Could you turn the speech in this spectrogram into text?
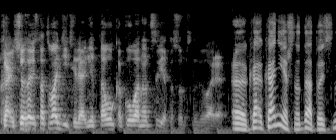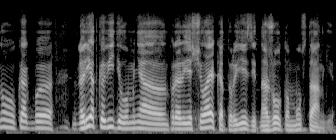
Все зависит от водителя, а не от того, какого она цвета, собственно говоря. Э, конечно, да. То есть, ну, как бы редко видел у меня, например, есть человек, который ездит на желтом мустанге.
